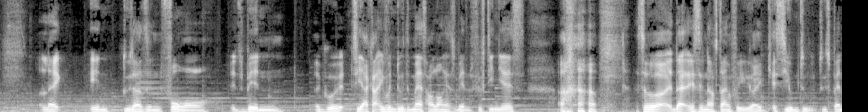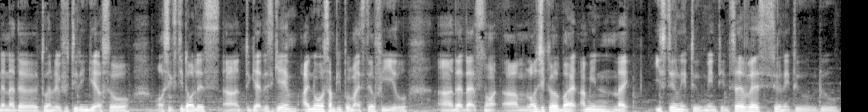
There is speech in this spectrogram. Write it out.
like in 2004, it's been a good. See, I can't even do the math. How long has been? 15 years. so uh, that is enough time for you, I assume, to to spend another 250 ringgit or so, or 60 dollars uh, to get this game. I know some people might still feel uh, that that's not um, logical, but I mean, like you still need to maintain service, you still need to do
